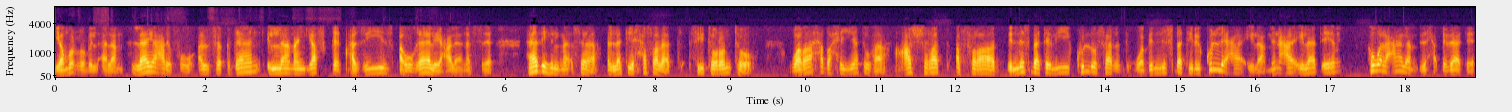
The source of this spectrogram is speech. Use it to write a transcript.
يمر بالألم. لا يعرف الفقدان إلا من يفقد عزيز أو غالي على نفسه. هذه المأساة التي حصلت في تورونتو وراح ضحيتها عشرة أفراد. بالنسبة لي كل فرد وبالنسبة لكل عائلة من عائلاتهم هو العالم بذاته.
